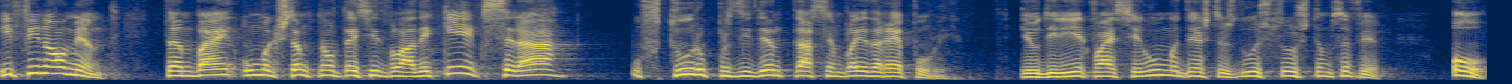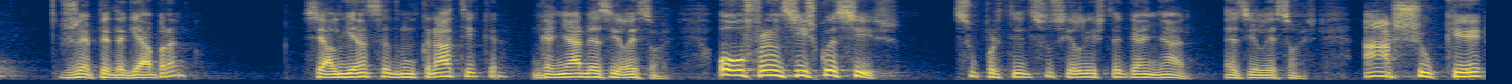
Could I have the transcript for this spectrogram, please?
E, finalmente, também uma questão que não tem sido falada: é quem é que será o futuro Presidente da Assembleia da República? Eu diria que vai ser uma destas duas pessoas que estamos a ver. Ou José Pedro Aguiar Branco, se a Aliança Democrática ganhar as eleições. Ou Francisco Assis, se o Partido Socialista ganhar as eleições. Acho que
